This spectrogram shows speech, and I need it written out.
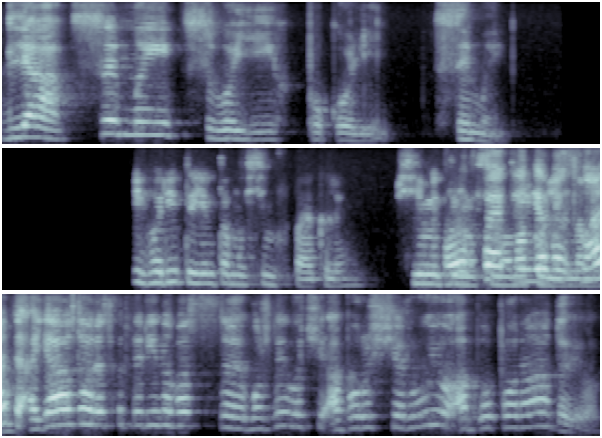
для семи своїх поколінь. Семи. І горіти їм там усім в пеклі. Всіми тими в пеклі, я вас знаєте, а я зараз, Катерина, вас е, можливо чи або розчарую, або порадую.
